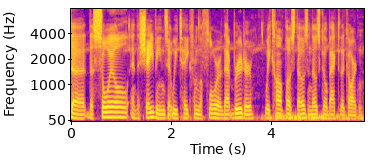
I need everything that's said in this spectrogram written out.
The the soil and the shavings that we take from the floor of that brooder, we compost those, and those go back to the garden.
